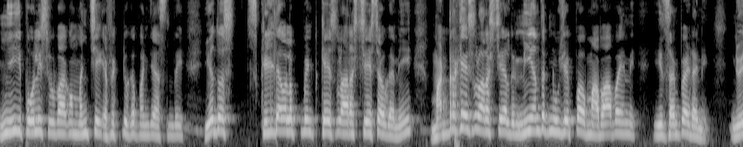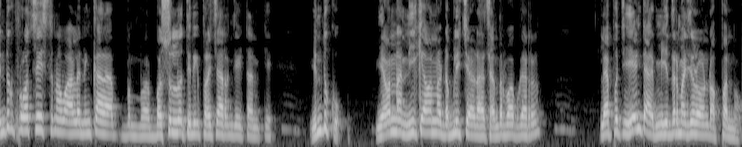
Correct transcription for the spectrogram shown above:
నీ పోలీస్ విభాగం మంచి ఎఫెక్టివ్గా పనిచేస్తుంది. ఏదో స్కిల్ డెవలప్మెంట్ కేసులో అరెస్ట్ చేసావు కానీ మర్డర్ కేసులో అరెస్ట్ చేయాలి. నీ అంతటి నువ్వు చెప్పావు మా బాబాయిని ఇది చంపాడని. నువ్వు ఎందుకు ప్రోత్సహిస్తున్నావు వాళ్ళని ఇంకా బస్సుల్లో తిరిగి ప్రచారం చేయడానికి ఎందుకు? ఏమన్నా నీకేమన్నా డబ్బులు ఇచ్చాడా చంద్రబాబు గారు? లేకపోతే ఏంటి మీ ఇద్దరి మధ్యలో ఉండే ఒప్పందం?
